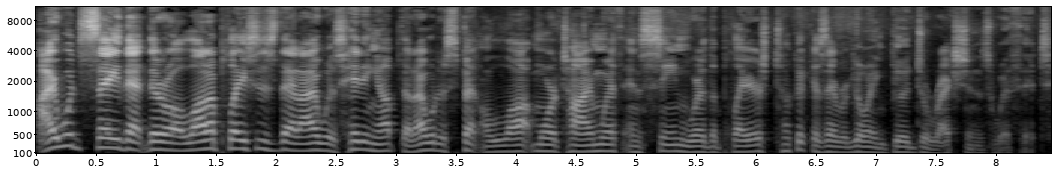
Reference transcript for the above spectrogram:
I would say that there are a lot of places that I was hitting up that I would have spent a lot more time with and seen where the players took it because they were going good directions with it.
